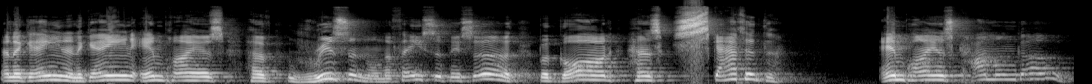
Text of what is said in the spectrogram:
And again and again, empires have risen on the face of this earth, but God has scattered them. Empires come and go.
